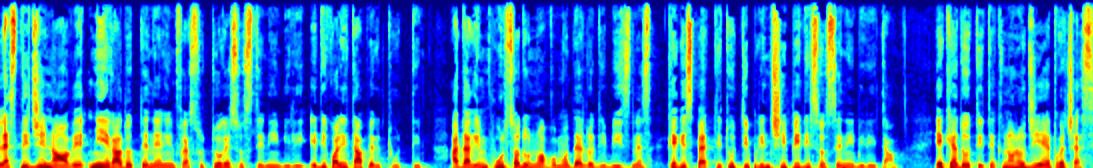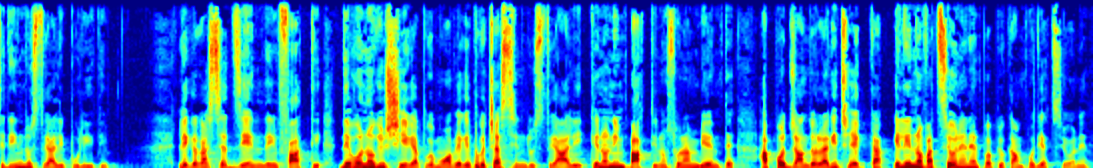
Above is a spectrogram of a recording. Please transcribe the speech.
L'SDG 9 mira ad ottenere infrastrutture sostenibili e di qualità per tutti, a dare impulso ad un nuovo modello di business che rispetti tutti i principi di sostenibilità e che adotti tecnologie e processi industriali puliti. Le grosse aziende, infatti, devono riuscire a promuovere processi industriali che non impattino sull'ambiente, appoggiando la ricerca e l'innovazione nel proprio campo di azione.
